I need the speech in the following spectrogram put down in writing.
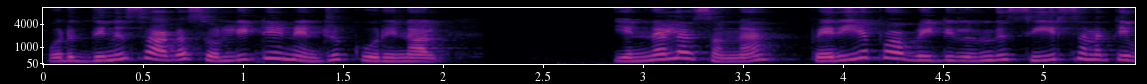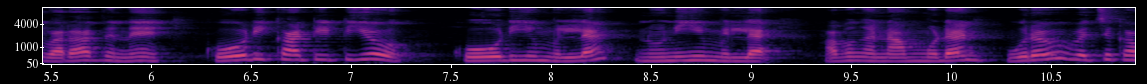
ஒரு தினுசாக சொல்லிட்டேன் என்று கூறினாள். என்னல சொன்ன? பெரியப்பா வீட்டிலிருந்து சீர்சனத்தி வராதுன்னு கோடி காட்டிட்டியோ? கோடியும் இல்லை நுனியும் இல்லை. அவங்க நம்முடன் உறவு வச்சுக்க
